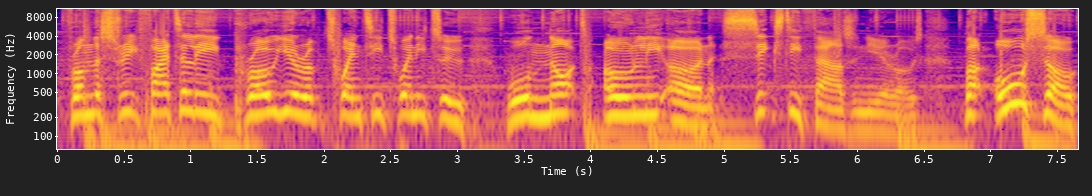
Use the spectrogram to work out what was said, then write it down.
from the Street Fighter League Pro Europe 2022 will not only earn 60,000 euros, but also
